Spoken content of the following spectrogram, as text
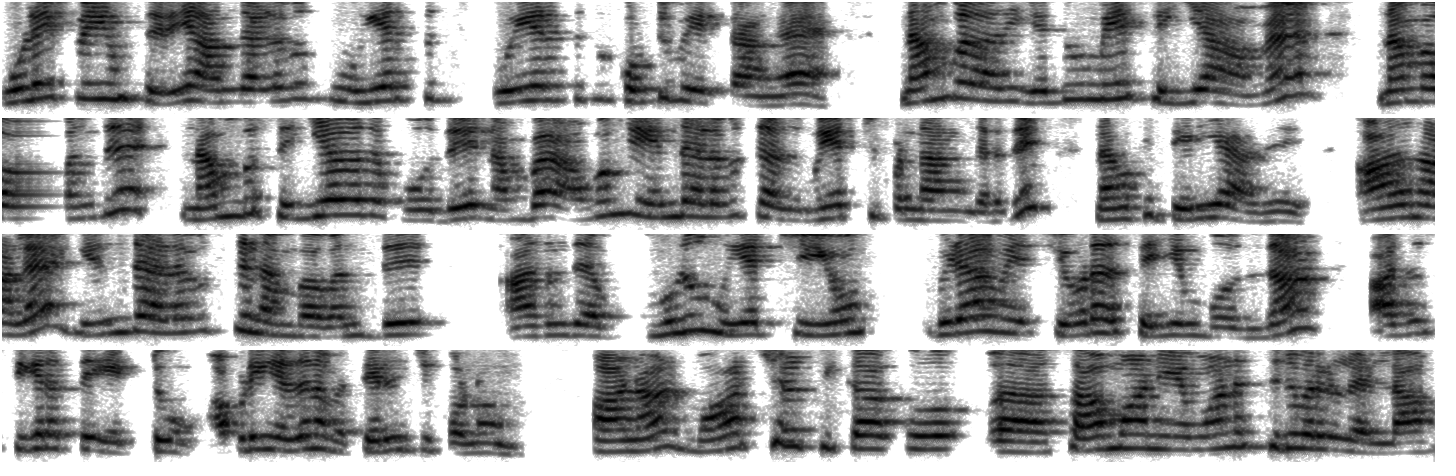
உழைப்பையும் சரி அந்த அளவுக்கு உயர்த்து உயரத்துக்கு கொண்டு போயிருக்காங்க. நம்ம அது எதுவுமே செய்யாம நம்ம வந்து நம்ம செய்யாத போது நம்ம அவங்க எந்த அளவுக்கு அது முயற்சி பண்ணாங்கிறது நமக்கு தெரியாது. அதனால எந்த அளவுக்கு நம்ம வந்து அந்த முழு முயற்சியும் விடாமுயற்சியோட செய்யும் போதுதான் அது சிகரத்தை எட்டும் அப்படிங்கிறத நம்ம தெரிஞ்சுக்கணும். ஆனால் மார்ஷல் சிகாகோ சாமானியமான சிறுவர்கள் எல்லாம்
